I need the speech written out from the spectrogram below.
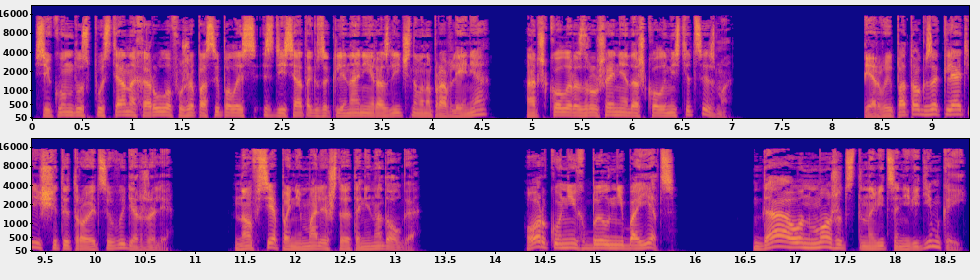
Секунду спустя на Харулов уже посыпалось с десяток заклинаний различного направления, от школы разрушения до школы мистицизма. Первый поток заклятий щиты троицы выдержали, но все понимали, что это ненадолго. Орк у них был не боец. Да, он может становиться невидимкой,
